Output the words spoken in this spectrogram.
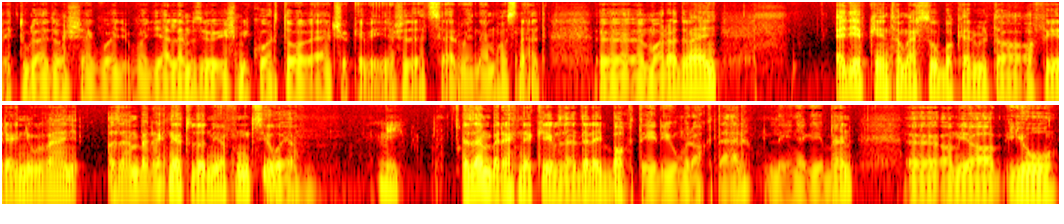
egy tulajdonság, vagy, vagy jellemző, és mikortól elcsökevényesedett szer, vagy nem használt ö, maradvány. Egyébként, ha már szóba került a, a féregnyúlvány, az embereknél tudod, mi a funkciója? Mi? Az embereknél képzeld el egy baktérium raktár lényegében, ami a jó,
